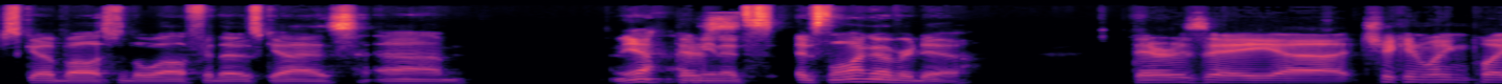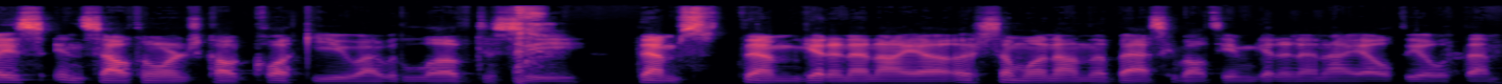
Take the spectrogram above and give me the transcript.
Just go balls to the wall for those guys. Um, yeah, There's, I mean it's it's long overdue. There is a uh, chicken wing place in South Orange called Cluck You. I would love to see them them get an NIL or someone on the basketball team get an NIL deal with them.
